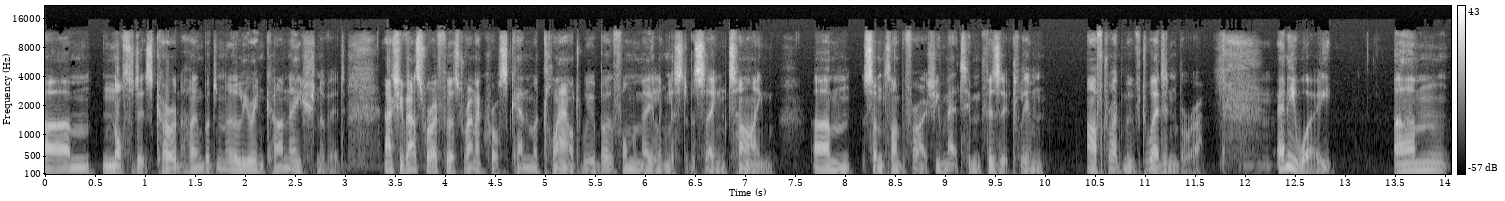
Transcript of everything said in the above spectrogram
Um, not at its current home, but an earlier incarnation of it. Actually, that's where I first ran across Ken MacLeod. We were both on the mailing list at the same time. Um, sometime before I actually met him physically and after I'd moved to Edinburgh. Mm-hmm. Anyway, um,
